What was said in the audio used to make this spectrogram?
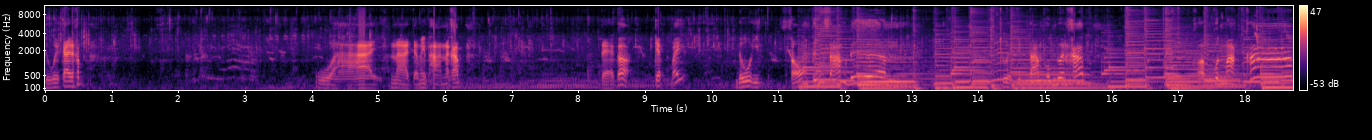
ดูใกล้ๆนะครับว้ายน่าจะไม่ผ่านนะครับ แต่ก็เก็บไว้ ดูอีก สองถึงสามเดือน ช่วยติดตามผมด้วยครับ ขอบคุณมากครับ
